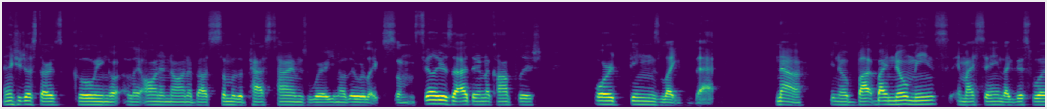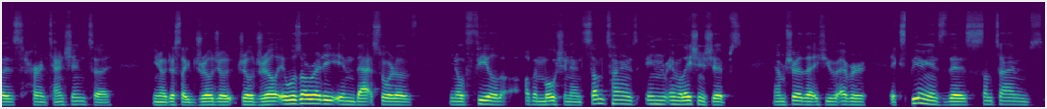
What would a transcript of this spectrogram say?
and then she just starts going uh, like on and on about some of the past times where you know there were like some failures that I didn't accomplish, or things like that. Now, you know, by by no means am I saying like this was her intention to, you know, just like drill, drill, drill, drill. It was already in that sort of, you know, field of emotion, and sometimes in in relationships and I'm sure that if you've ever experienced this, sometimes,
